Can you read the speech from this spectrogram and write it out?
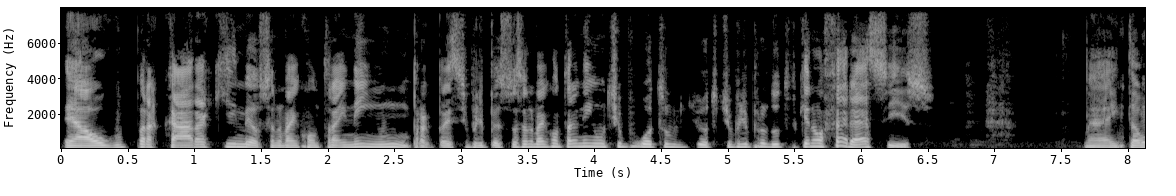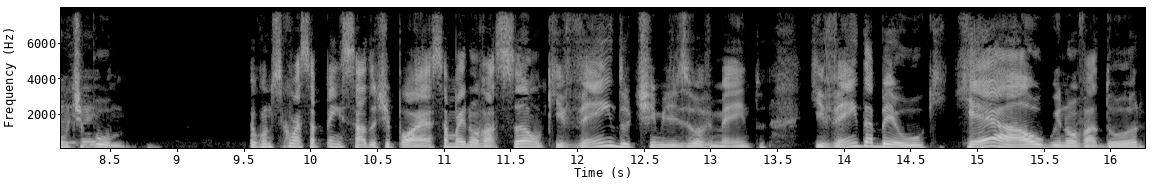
é algo para cara que, meu, você não vai encontrar em nenhum, para esse tipo de pessoa, você não vai encontrar em nenhum tipo, outro, outro tipo de produto, porque não oferece isso. Né? Então, Perfeito. tipo, então, quando você começa a pensar do tipo, ó, essa é uma inovação que vem do time de desenvolvimento, que vem da BU, que quer algo inovador,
